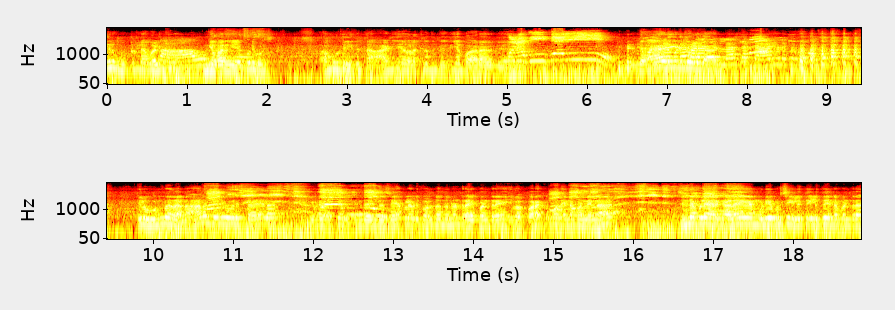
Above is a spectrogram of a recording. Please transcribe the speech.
ஏழு முட்டுல வலிக்கும். இங்க பாருங்க எப்படி முடிச்சு அம்முட்டு இது தாடியை வளர்க்கறது பெரிய பாடா இருக்கு. டேடின்னு சொல்லி வளர்க்கல, இந்த தாடி வளர்க்கல. இல்ல உண்மைதான். நானும் சரி ஒரு ஸ்டைலா இப்படி வச்சு இந்த இந்த ஷேப்ல இப்படி கொண்டு வந்துடணும் ட்ரை பண்றேன். இவ பிறக்கும் போது என்ன பண்ணேன்னா சின்ன பிள்ளையா இருக்காளே முடிய பிடிச்சி இழுத்து இழுத்து என்ன பண்றா?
